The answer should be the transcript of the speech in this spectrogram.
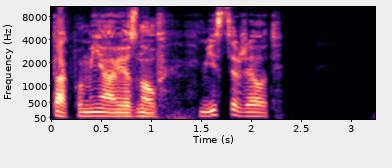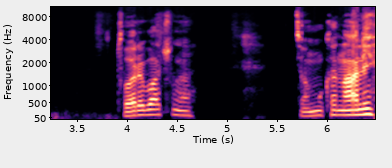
Так, поміняв я знов місце вже от. Твори бачу на цьому каналі.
